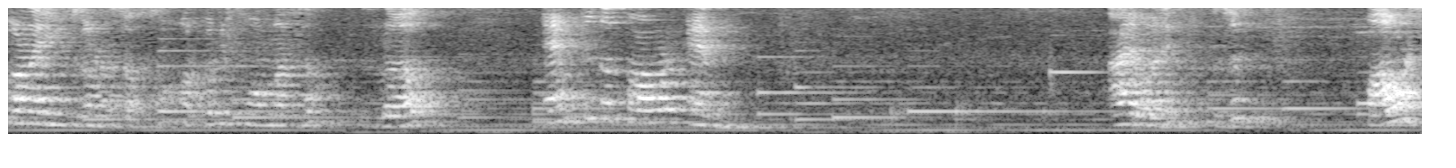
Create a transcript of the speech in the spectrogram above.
फर्मुला युज गर्न सक्छौँ अर्को पनि फर्ममा छ log m to the power n आयो भने जुन पावर छ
